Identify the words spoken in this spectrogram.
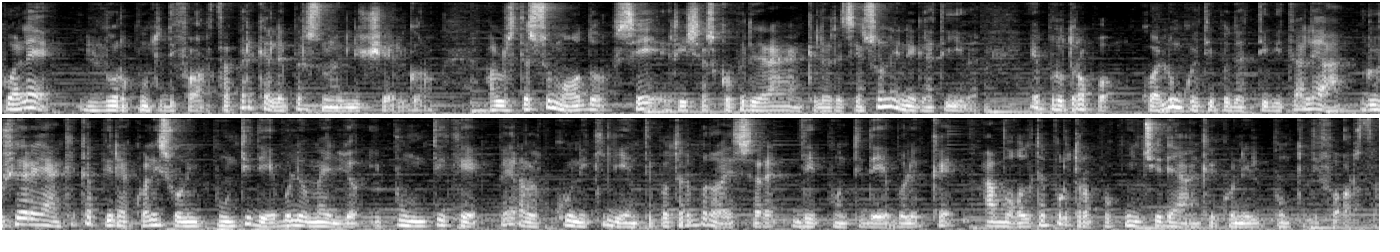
qual è il loro punto di forza, perché le persone li scelgono. Allo stesso modo, se riesci a scoprire anche le recensioni negative e purtroppo qualunque tipo di attività le ha, riuscirai anche a capire quali sono i punti deboli o meglio i punti che per alcuni clienti potrebbero essere dei punti deboli, che a volte purtoppo coincide anche con il punto di forza.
